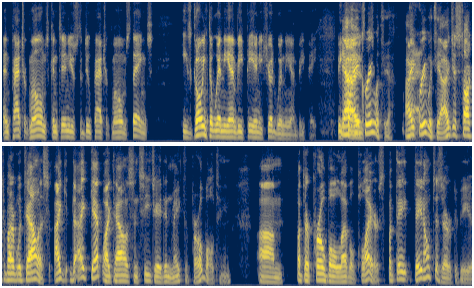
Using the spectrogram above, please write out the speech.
and Patrick Mahomes continues to do Patrick Mahomes things, he's going to win the MVP and he should win the MVP. Because, yeah, I agree with you. I uh, agree with you. I just talked about it with Dallas. I I get why Dallas and CJ didn't make the Pro Bowl team, um, but they're Pro Bowl level players. But they they don't deserve to be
